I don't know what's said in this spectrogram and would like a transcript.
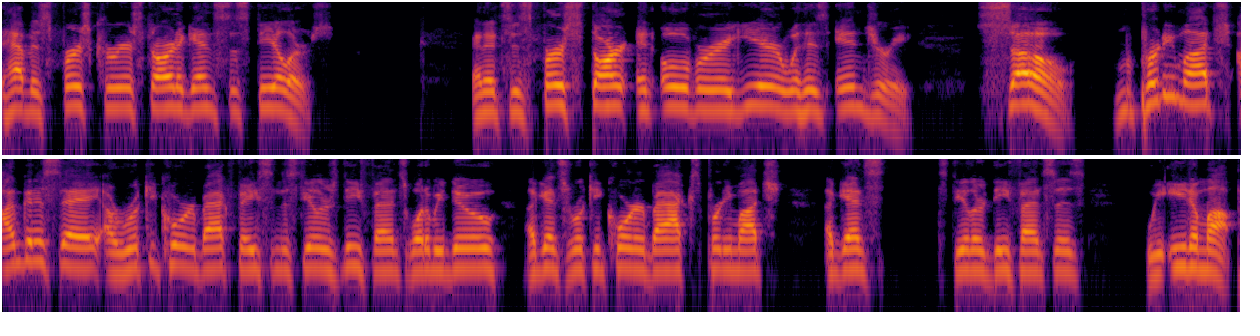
have his first career start against the Steelers. And it's his first start in over a year with his injury. So, pretty much, I'm going to say a rookie quarterback facing the Steelers defense. What do we do against rookie quarterbacks? Pretty much against Steeler defenses, we eat them up.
